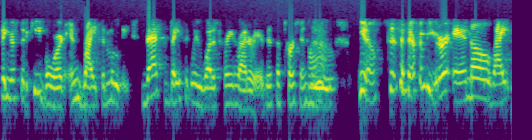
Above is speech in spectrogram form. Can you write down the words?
fingers to the keyboard and write the movie. That's basically what a screenwriter is. It's a person who Wow. you know, sits at their computer and So- writes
